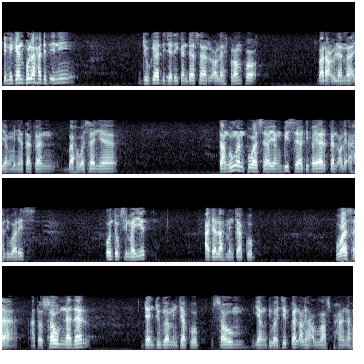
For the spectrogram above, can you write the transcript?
Demikian pula hadis ini juga dijadikan dasar oleh kelompok para ulama yang menyatakan bahwasanya tanggungan puasa yang bisa dibayarkan oleh ahli waris untuk si mayit adalah mencakup puasa atau saum nazar dan juga mencakup saum yang diwajibkan oleh Allah Subhanahu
